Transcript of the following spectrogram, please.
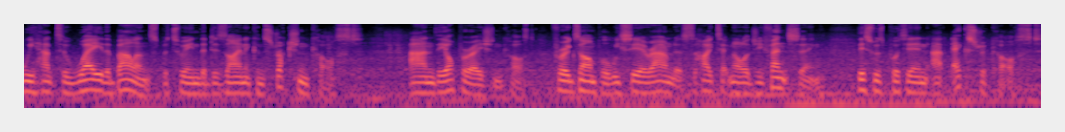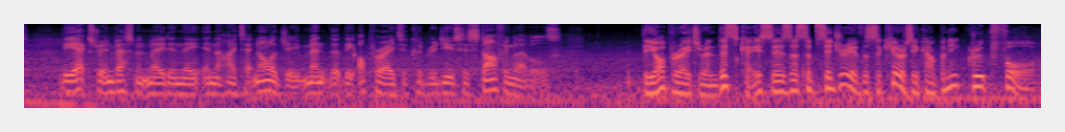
we had to weigh the balance between the design and construction cost and the operation cost. For example, we see around us high technology fencing. This was put in at extra cost. The extra investment made in the in the high technology meant that the operator could reduce his staffing levels the operator in this case is a subsidiary of the security company Group 4.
